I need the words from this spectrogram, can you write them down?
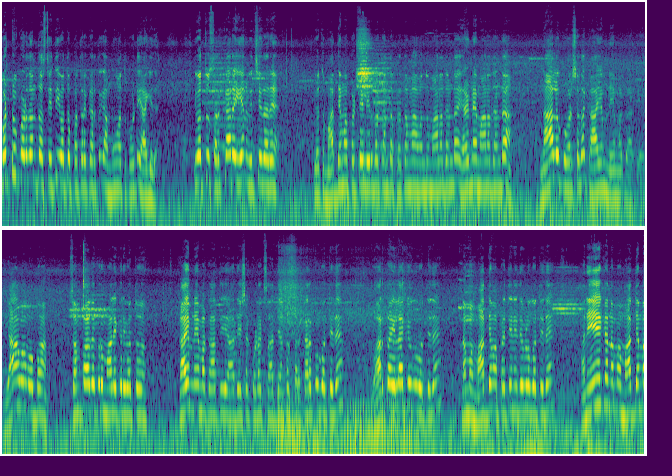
ಕೊಟ್ಟು ಕೊಡದಂಥ ಸ್ಥಿತಿ ಇವತ್ತು ಪತ್ರಕರ್ತರಿಗೆ ಆ ಮೂವತ್ತು ಕೋಟಿ ಆಗಿದೆ. ಇವತ್ತು ಸರ್ಕಾರ ಏನು ವಿಧಿಸಿದ್ದಾರೆ? ಇವತ್ತು ಮಾಧ್ಯಮ ಪಟ್ಟಿಯಲ್ಲಿ ಇರಬೇಕಂತ ಪ್ರಥಮ ಒಂದು ಮಾನದಂಡ, ಎರಡನೇ ಮಾನದಂಡ, ನಾಲ್ಕು ವರ್ಷದ ಕಾಯಂ ನೇಮಕಾತಿ. ಯಾವ ಒಬ್ಬ ಸಂಪಾದಕರು, ಮಾಲೀಕರು ಇವತ್ತು ಕಾಯಂ ನೇಮಕಾತಿ ಆದೇಶ ಕೊಡೋಕ್ಕೆ ಸಾಧ್ಯ ಅಂತ ಸರ್ಕಾರಕ್ಕೂ ಗೊತ್ತಿದೆ, ವಾರ್ತಾ ಇಲಾಖೆಗೂ ಗೊತ್ತಿದೆ, ನಮ್ಮ ಮಾಧ್ಯಮ ಪ್ರತಿನಿಧಿಗಳು ಗೊತ್ತಿದೆ. ಅನೇಕ ನಮ್ಮ ಮಾಧ್ಯಮ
